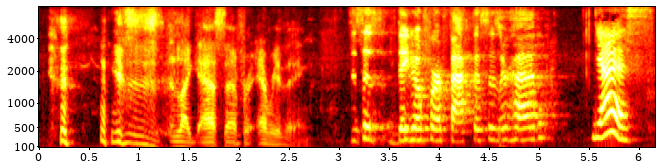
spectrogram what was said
this is like ask that for everything. This is they know for a fact this is her head. Yes.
